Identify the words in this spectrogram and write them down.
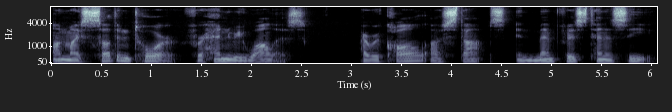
On my southern tour for Henry Wallace, I recall our stops in Memphis, Tennessee,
